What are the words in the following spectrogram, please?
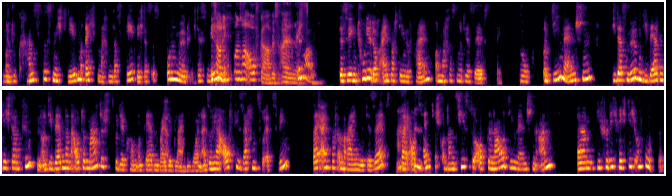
Und du kannst es nicht jedem recht machen. Das geht nicht. Das ist unmöglich. Deswegen, ist auch nicht unsere Aufgabe, es allen recht. Genau. Deswegen tu dir doch einfach den Gefallen und mach es nur dir selbst recht. So. Und die Menschen, die das mögen, die werden dich dann finden und die werden dann automatisch zu dir kommen und werden bei ja. dir bleiben wollen. Also hör auf, die Sachen zu erzwingen. Sei einfach im Reinen mit dir selbst, sei authentisch und dann ziehst du auch genau die Menschen an, ähm, die für dich richtig und gut sind.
